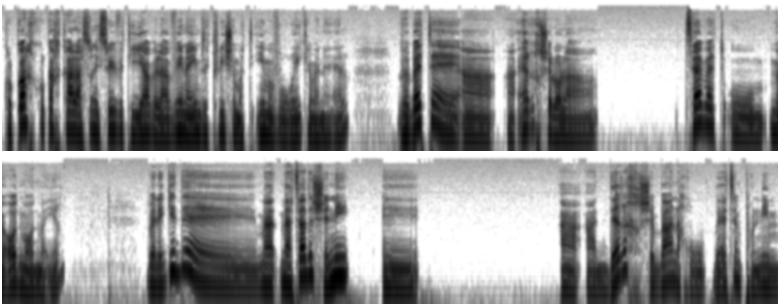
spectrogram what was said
כל כך כל כך קל לעשות ניסוי וטעייה ולהבין האם זה כלי שמתאים עבורי כמנהל, וב', אה, הערך שלו לצוות הוא מאוד מאוד מהיר. ואני אגיד, אה, מה, מהצד השני, אה, הדרך שבה אנחנו בעצם פונים,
